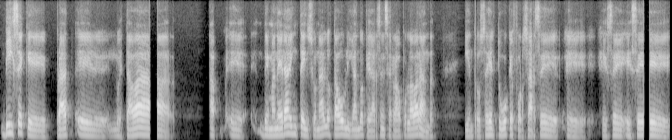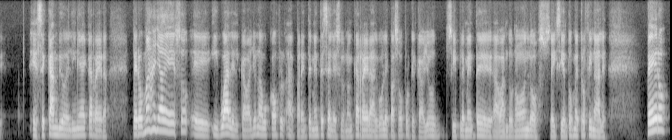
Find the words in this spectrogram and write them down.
dice que Pratt eh, lo estaba eh, de manera intencional lo estaba obligando a quedarse encerrado por la baranda y entonces él tuvo que forzarse eh, ese, ese, ese cambio de línea de carrera. Pero más allá de eso, eh, igual el caballo Nabokov aparentemente se lesionó en carrera, algo le pasó porque el caballo simplemente abandonó en los 600 metros finales. Pero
